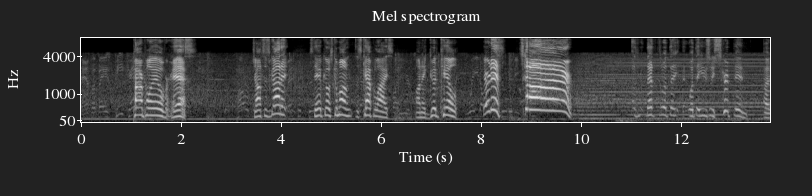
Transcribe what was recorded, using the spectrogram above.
Tampa Bay's PK Power play over. Yes. Johnson's got it. Stamkos, come on. Let's capitalize on a good kill. There it is. Score! That's, that's what they what they usually script in. Uh,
